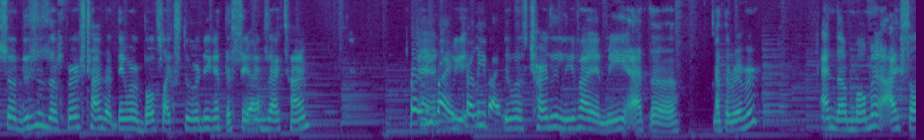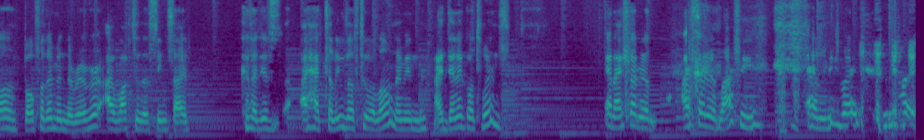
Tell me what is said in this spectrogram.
So this is the first time that they were both like stewarding at the same Yeah. exact time. Charlie Levi. we- Charlie Levi. It was Charlie, Levi, and me at the at the river. And the moment I saw both of them in the river, I walked to the sing side because I just I had to leave those two alone. I mean, identical twins. And I started I started laughing, and Levi Levi,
